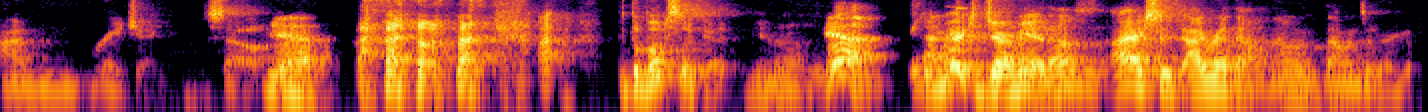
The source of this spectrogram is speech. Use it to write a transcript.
i'm raging so um, yeah. I I, but the books look good you know? Yeah, yeah. American Jeremiad that was i actually i read that one. That one that one's a very good book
